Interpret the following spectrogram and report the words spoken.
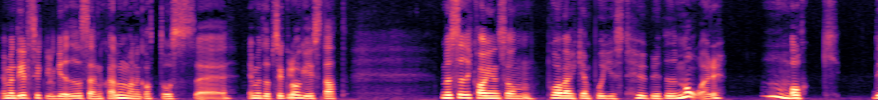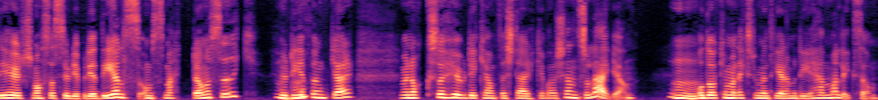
ja, men dels psykologi och sen själv när man har gått hos eh, ja, men typ psykolog just att musik har ju en sån påverkan på just hur vi mår. Och det har gjorts massa studier på det. Dels om smärta och musik, hur det funkar. Men också hur det kan förstärka våra känslolägen. Och då kan man experimentera med det hemma liksom.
